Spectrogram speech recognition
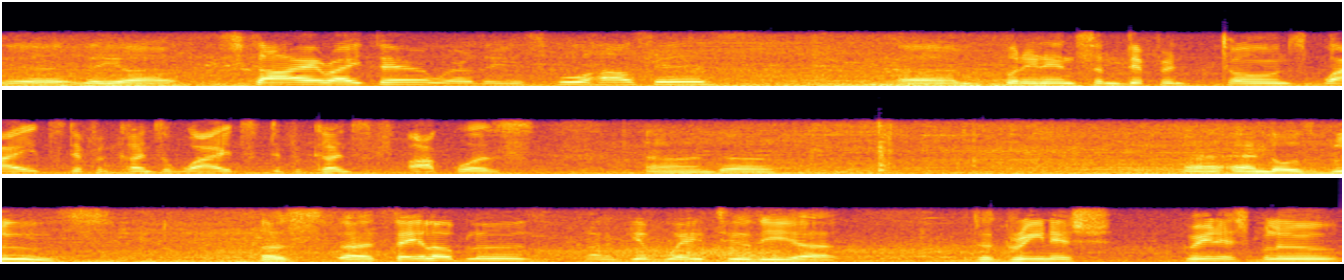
the, the uh, sky right there where the schoolhouse is, um, putting in some different tones, whites, different kinds of whites, different kinds of aquas, and uh, and those blues. Those uh, phthalo blues kind of give way to the uh, the greenish greenish blue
